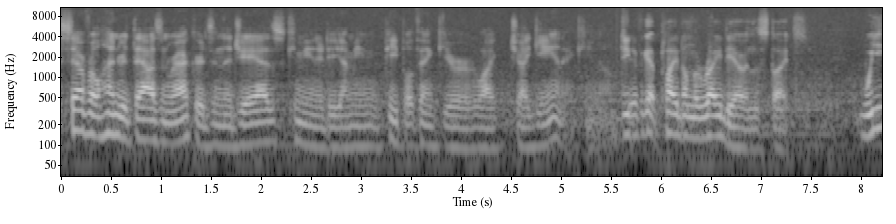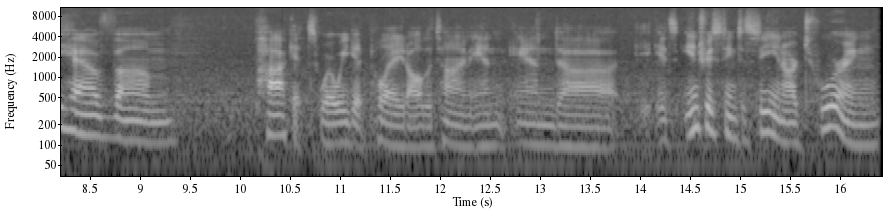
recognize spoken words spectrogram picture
several hundred thousand records in the jazz community, I mean, people think you're like gigantic, you know. Do you ever get played on the radio in the States? We have um, pockets where we get played all the time, and and uh, it's interesting to see in our touring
